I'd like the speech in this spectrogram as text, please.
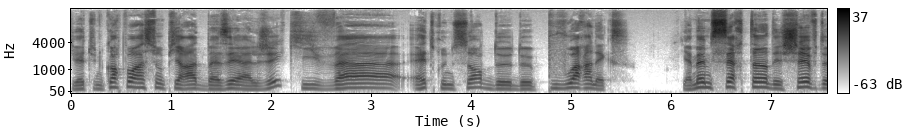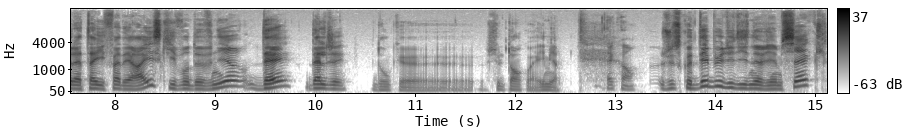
qui va être une corporation pirate basée à Alger, qui va être une sorte de, de pouvoir annexe. Il y a même certains des chefs de la Taïfa des Raïs qui vont devenir des d'Alger. Donc, euh, sultan, quoi, émir. D'accord. Jusqu'au début du 19e siècle,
